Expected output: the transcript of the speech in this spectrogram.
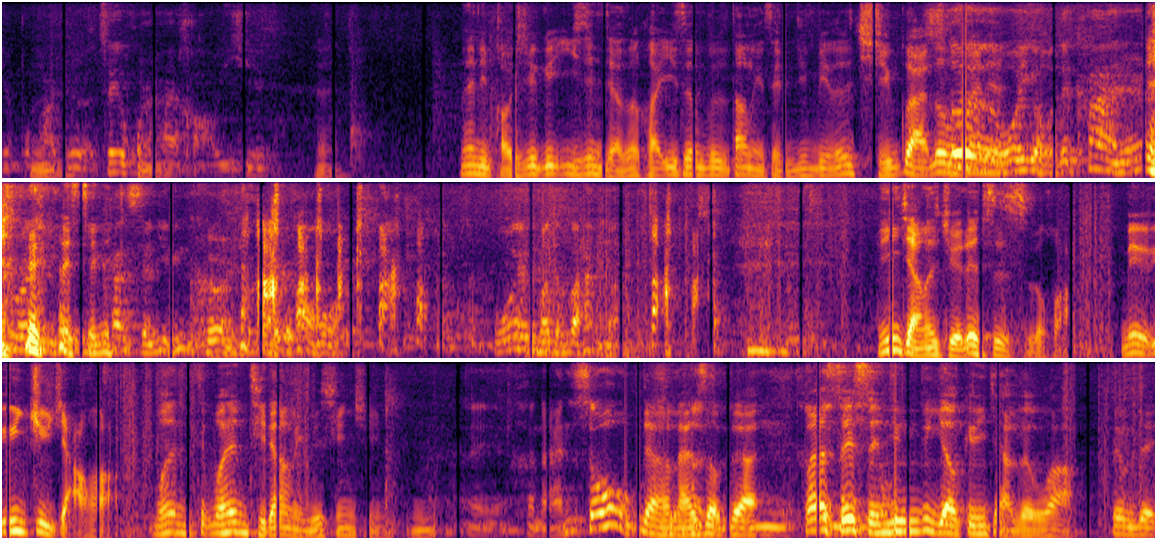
也不怕热，这会儿还好一些。嗯，那你跑去跟医生讲这话，医生不是当你神经病？那奇怪，那我我有的看，人家说 你看神经科，你让我，我也没得办法。你讲的绝对是实话，没有一句假话。我很我很体谅你的心情，嗯，哎，很难受，对，很难受，对啊嗯，不然谁神经病要跟你讲这个话，对不对？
